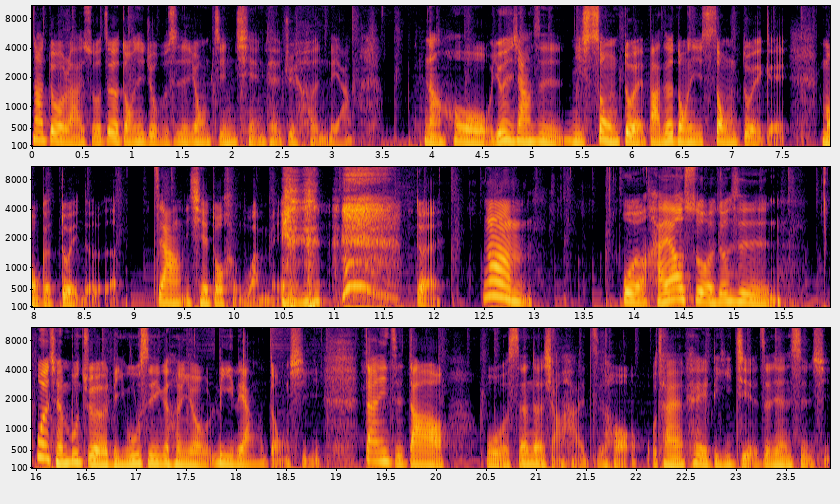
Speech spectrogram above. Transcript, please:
那对我来说，这个东西就不是用金钱可以去衡量，然后有点像是你送对，把这个东西送对给某个对的人。这样一切都很完美，对。那我还要说的就是，我以前不觉得礼物是一个很有力量的东西，但一直到我生了小孩之后，我才可以理解这件事情。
